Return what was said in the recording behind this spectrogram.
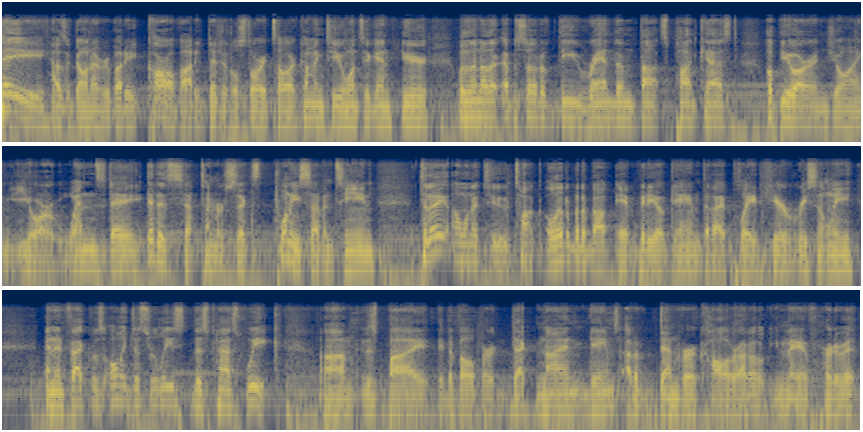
Hey, how's it going, everybody? Carl Vadi, digital storyteller, coming to you once again here with another episode of the Random Thoughts Podcast. Hope you are enjoying your Wednesday. It is September 6th, 2017. Today, I wanted to talk a little bit about a video game that I played here recently, and in fact was only just released this past week. Um, it is by the developer Deck Nine Games out of Denver, Colorado. You may have heard of it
